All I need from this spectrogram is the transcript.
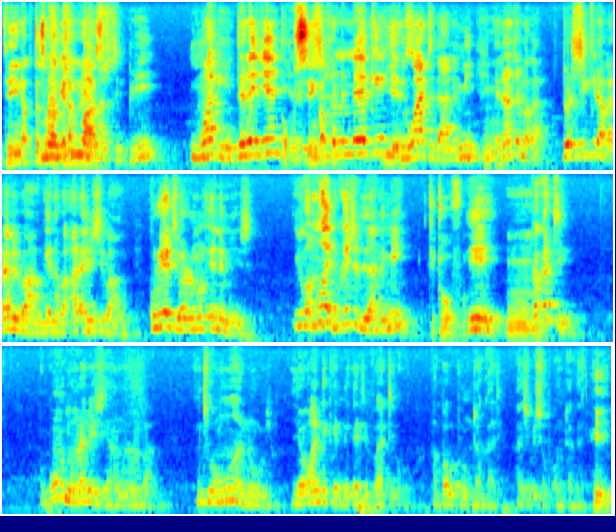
Teyina tesobola kugenda mu maaso more intelligent in making Yes. in what than me. Mm. era nze mbaga tosikira balabe bange naba allies bange. Create your own enemies. You are more educated than me. Kituufu. Eh, Mm. kakati gundi omulabizi yaŋŋamba nti omwana oyo yawandiika enegative article about ontagali archbishop ontagali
